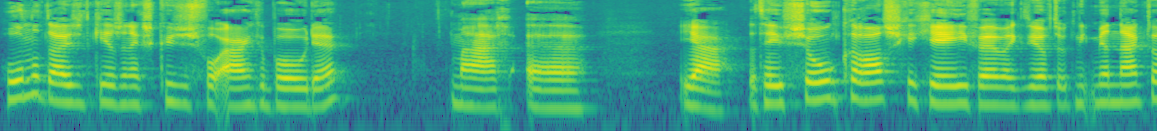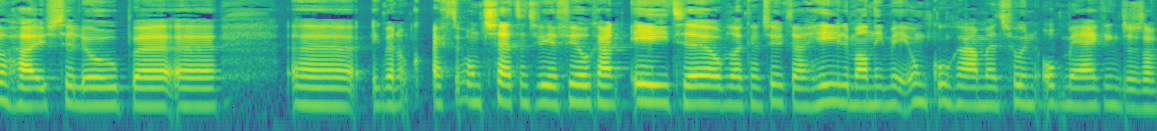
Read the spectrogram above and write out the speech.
honderdduizend keer zijn excuses voor aangeboden. Maar uh, ja, dat heeft zo'n kras gegeven. Ik durfde ook niet meer naakt door huis te lopen. Uh, ik ben ook echt ontzettend weer veel gaan eten. Omdat ik natuurlijk daar helemaal niet mee om kon gaan met zo'n opmerking. Dus dat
